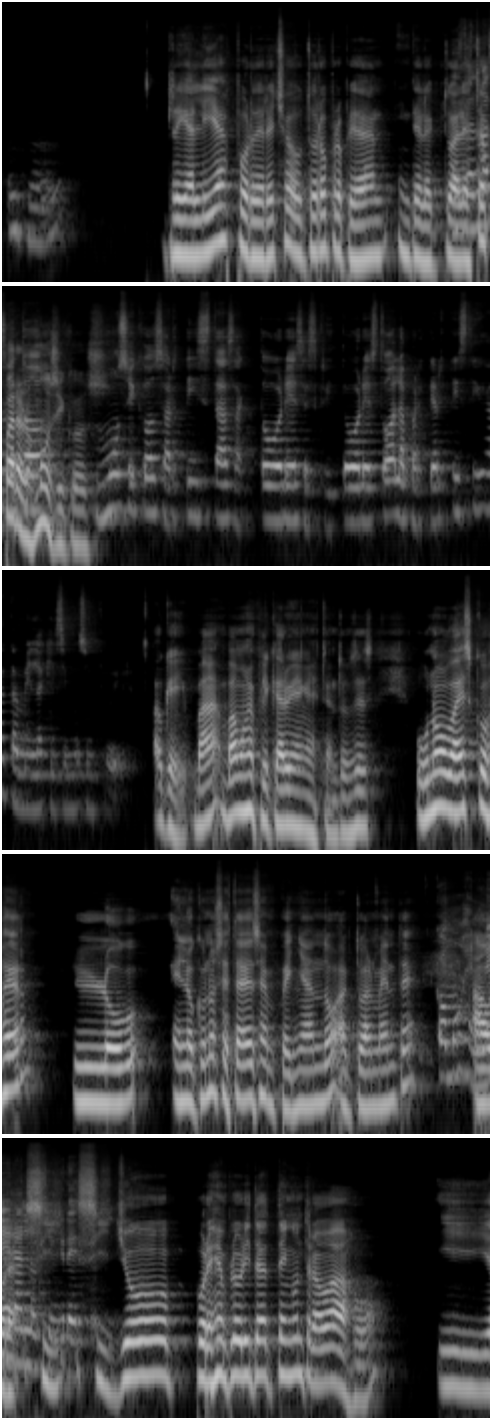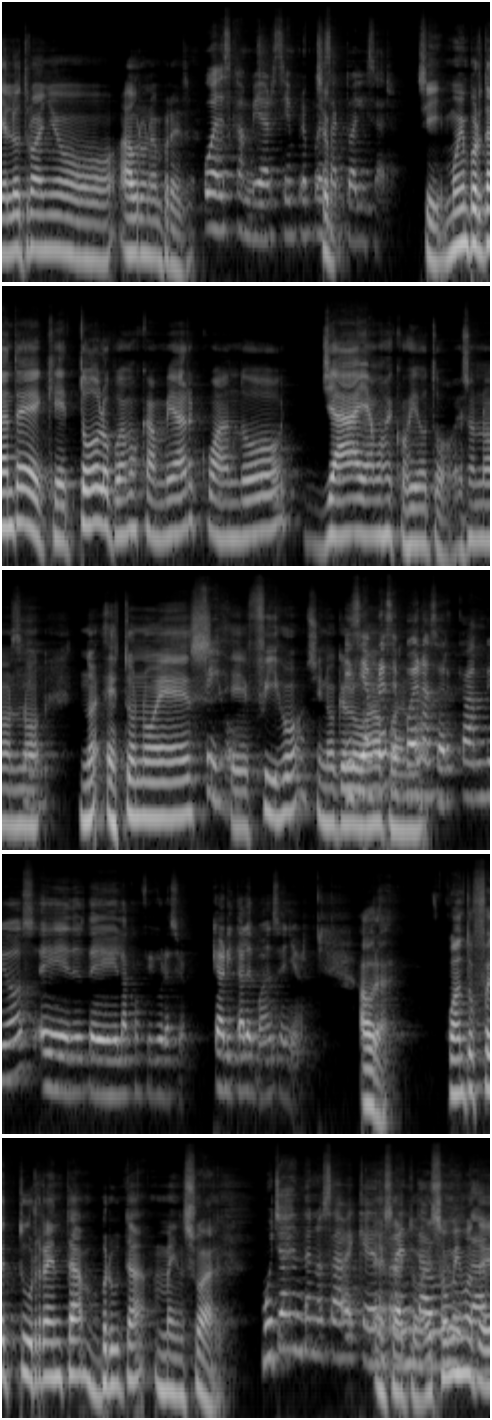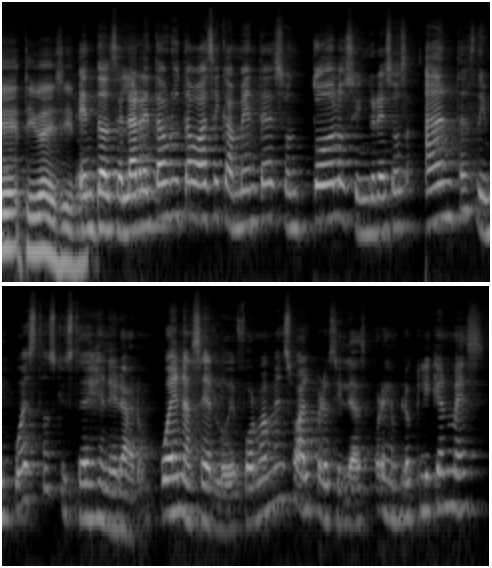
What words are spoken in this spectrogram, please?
Regalías por derecho de autor o propiedad intelectual. Esto, es para los músicos. Músicos, artistas, actores, escritores, toda la parte artística también la quisimos incluir. Ok, va, vamos a explicar bien esto. Entonces, uno va a escoger lo, en lo que uno se está desempeñando actualmente. ¿Cómo generan los ingresos? Si yo por ejemplo, ahorita tengo un trabajo y el otro año abro una empresa. Puedes cambiar, siempre puedes actualizar. Sí, muy importante que todo lo podemos cambiar cuando ya hayamos escogido todo. Eso no, no, no, esto no es fijo, eh, sino que y lo siempre se pueden hacer cambios eh, desde la configuración, que ahorita les voy a enseñar. Ahora, ¿cuánto fue tu renta bruta mensual? Mucha gente no sabe qué es Exacto, renta eso mismo te, iba a decir. Entonces, la renta bruta básicamente son todos los ingresos antes de impuestos que ustedes generaron. Pueden hacerlo de forma mensual, pero si le das, por ejemplo, clic en mes,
